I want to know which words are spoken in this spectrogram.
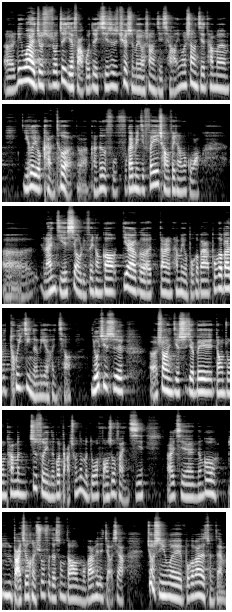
呃另外就是说这届法国队其实确实没有上届强，因为上届他们一个有坎特对吧，坎特的覆覆盖面积非常非常的广。呃，拦截效率非常高。第二个，当然他们有博格巴，博格巴的推进能力也很强。尤其是，呃，上一届世界杯当中，他们之所以能够打出那么多防守反击，而且能够 把球很舒服的送到姆巴佩的脚下，就是因为博格巴的存在嘛。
